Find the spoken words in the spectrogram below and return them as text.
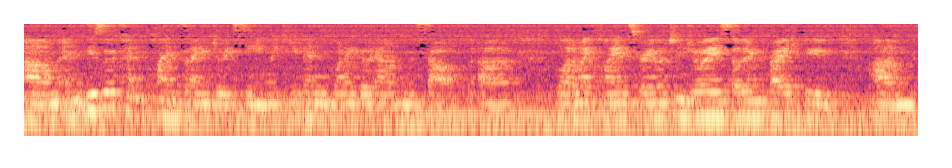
Um, and these are the kind of clients that I enjoy seeing. Like even when I go down in the south, uh, a lot of my clients very much enjoy southern fried food. Um,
